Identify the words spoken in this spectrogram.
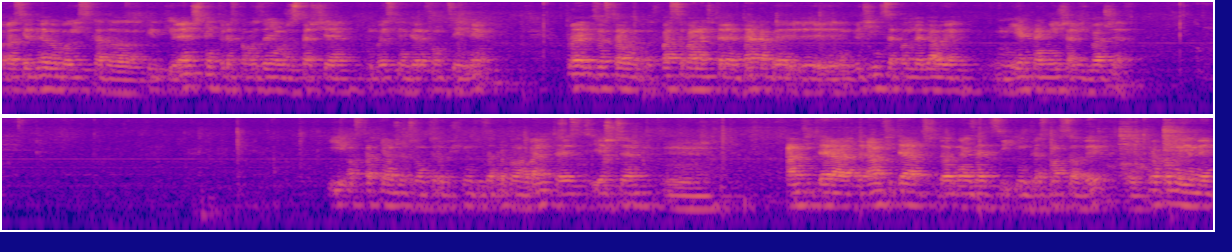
oraz jednego boiska do piłki ręcznej, które z powodzeniem może stać się boiskiem wielofunkcyjnym. Projekt został wpasowany w teren tak, aby yy, wycince podlegały jak najmniejsza liczba drzew. I ostatnią rzeczą, którą byśmy tu zaproponowali, to jest jeszcze mm, amfiteatr, do organizacji imprez masowych. Proponujemy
